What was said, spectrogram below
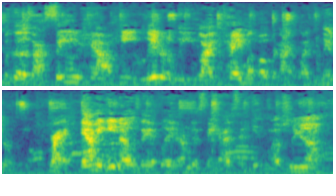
because I seen how he literally like came up overnight, like literally. Right. And I mean, he knows that, but I'm just saying, I just had to get emotional, you know.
